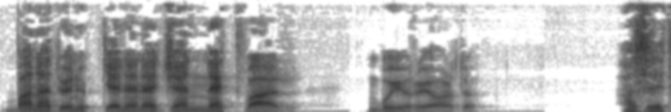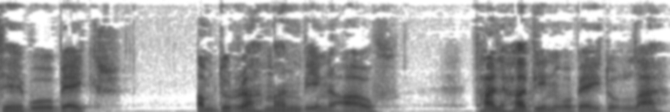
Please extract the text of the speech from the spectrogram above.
bana dönüp gelene cennet var buyuruyordu. Hazreti Ebu Bekr, Abdurrahman bin Avf, Talha bin Ubeydullah,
